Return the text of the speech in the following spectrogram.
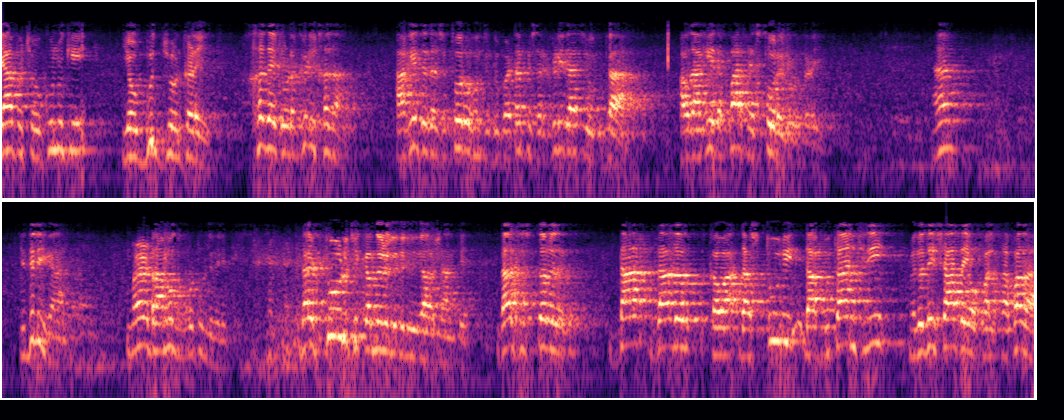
یا په چوکونو کې یو بوت جوړ کړي خزه جوړ کړي خزه هغه ته د ستورو غونډې دوپټه په سر کړی داسې وکړه او دا هغه د پاسه ستوري جوړ کړی ها دې دې لګا مړ ډرامو فوټو لیدلې دا ټول چې کوم نه لیدلې دا شانته دا ستر دا دا د کوا دا ستوري دا بوتان چې دي نو د دې شاته یو فلسفه ده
